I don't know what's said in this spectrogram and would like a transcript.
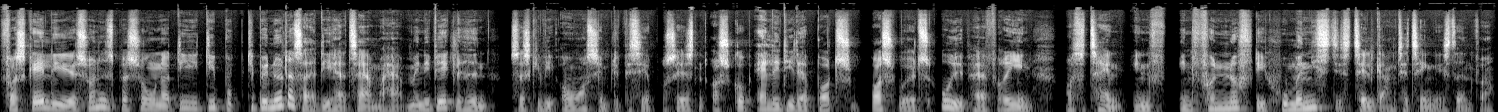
forskellige sundhedspersoner, de, de, de benytter sig af de her termer her, men i virkeligheden, så skal vi oversimplificere processen og skubbe alle de der buzzwords ud i periferien, og så tage en, en, en fornuftig, humanistisk tilgang til tingene i stedet for.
